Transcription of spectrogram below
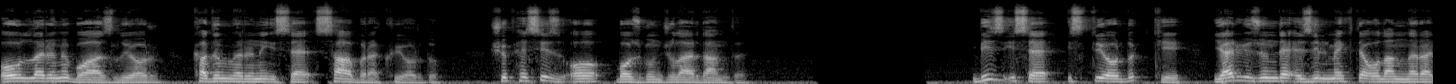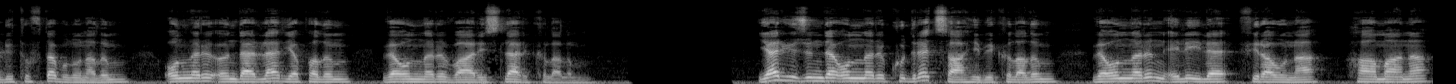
oğullarını boğazlıyor, kadınlarını ise sağ bırakıyordu. Şüphesiz o bozgunculardandı. Biz ise istiyorduk ki yeryüzünde ezilmekte olanlara lütufta bulunalım, onları önderler yapalım ve onları varisler kılalım. Yeryüzünde onları kudret sahibi kılalım ve onların eliyle Firavun'a, Haman'a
